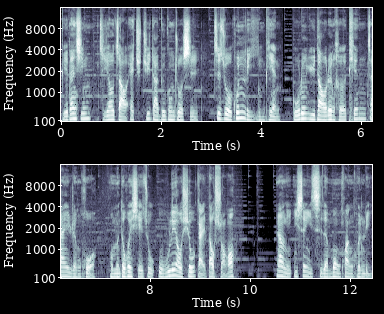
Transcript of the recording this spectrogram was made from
别担心，只要找 HGW 工作室制作婚礼影片，无论遇到任何天灾人祸，我们都会协助无料修改到爽哦，让你一生一次的梦幻婚礼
